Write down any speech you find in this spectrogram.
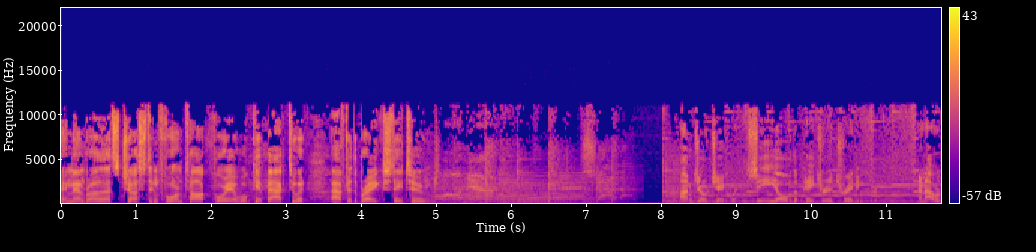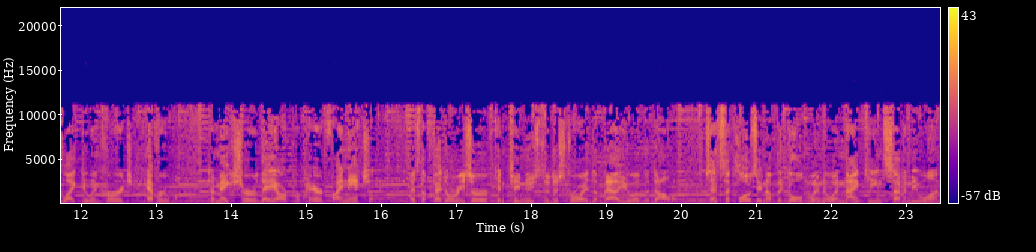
Amen, brother. That's just informed talk for you. We'll get back to it after the break. Stay tuned. I'm Joe Jaquin, CEO of the Patriot Trading Group and I would like to encourage everyone to make sure they are prepared financially as the Federal Reserve continues to destroy the value of the dollar. Since the closing of the gold window in 1971,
